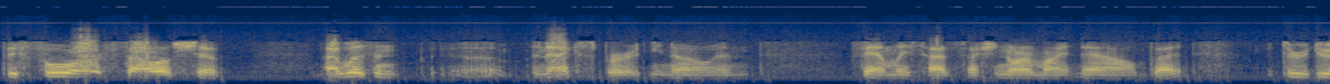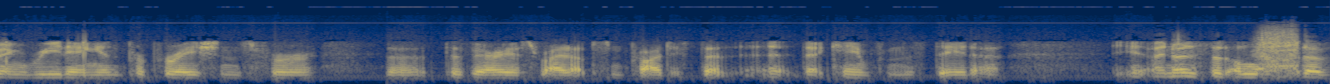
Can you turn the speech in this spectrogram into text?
Before fellowship, I wasn't uh, an expert, you know, in family satisfaction, nor am I now, but through doing reading and preparations for the, the various write-ups and projects that that came from this data, I noticed that a lot of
